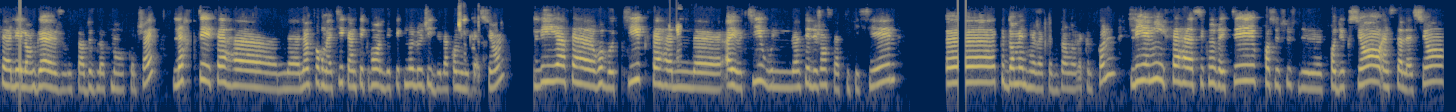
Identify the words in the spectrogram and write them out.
فيها les langages وفيها développement وكل شيء ل RT فيها ال informatique intégrant les technologies de la communication اللي هي فيها robotique فيها ال IoT وال intelligence artificielle كال domaine هذاك الضوء هذاك الكل ال IMI فيها sécurité processus de production installation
